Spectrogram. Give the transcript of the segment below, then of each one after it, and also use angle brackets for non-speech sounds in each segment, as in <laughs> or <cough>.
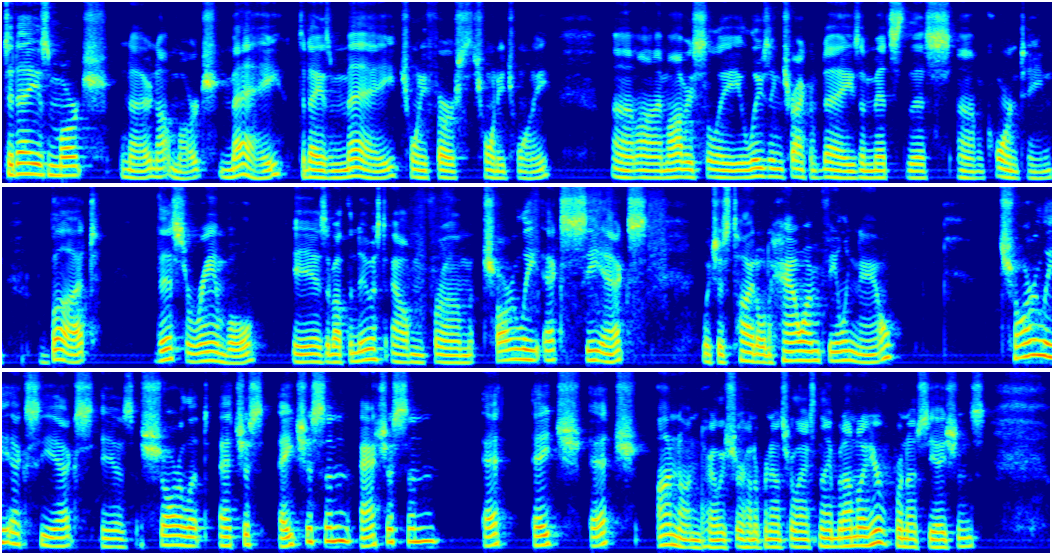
Today is March, no, not March, May. Today is May 21st, 2020. Um, I'm obviously losing track of days amidst this um, quarantine, but this ramble is about the newest album from Charli XCX, which is titled How I'm Feeling Now. Charli XCX is Charlotte Aitchison, Atchison, H H. I'm not entirely sure how to pronounce her last name, but I'm not here for pronunciations.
